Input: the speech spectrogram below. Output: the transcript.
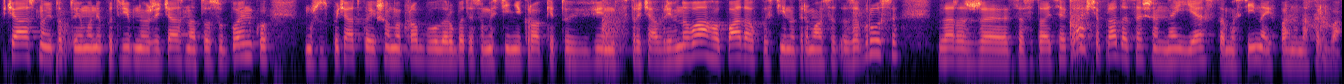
вчасно, і тобто йому не потрібно вже час на ту зупинку. Тому що спочатку, якщо ми пробували робити самостійні кроки, то він втрачав рівновагу, падав, постійно тримався за бруси. Зараз вже ця ситуація краща, правда, це ще не є самостійна і впевнена ходьба.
